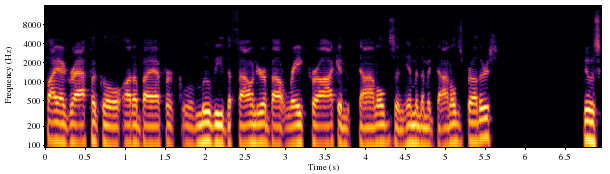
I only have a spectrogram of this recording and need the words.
biographical autobiographical movie the founder about ray kroc and mcdonald's and him and the mcdonald's brothers it was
